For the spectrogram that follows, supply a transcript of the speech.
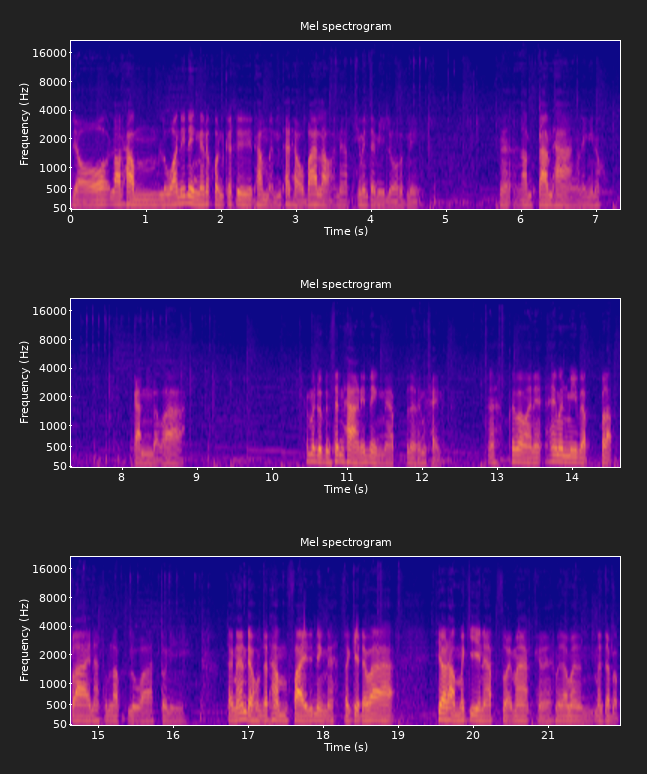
เดี๋ยวเราทำรั้วนิดนึงนะทุกคนก็คือทำเหมือนแถวๆบ้านเรานะครับที่มันจะมีรั้วแบบนี้นะตามตามทางอะไรอย่างนี้เนาะกันแบบว่า ให้มันดูเป็นเส้นทางนิดหนึ่งนะครับแต่นั้นใครนะอะก็ประมาณนี้ให้มันมีแบบปรับปลายนะสำหรับรั้วตัวนี้ จากนั้นเดี๋ยวผมจะทำไฟนิดหนึ่งนะ สังเกตได้ว่าที่เราทำเมื่อกี้นะครับสวยมากนไหมเวลามันมันจะแบบ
